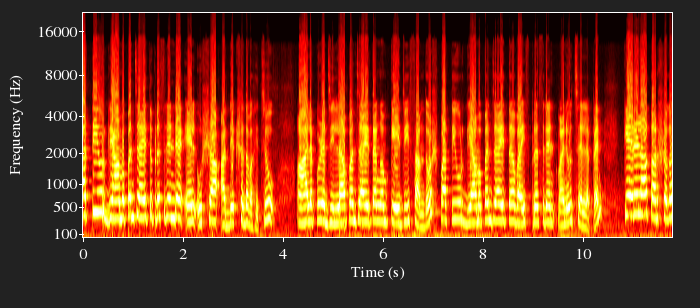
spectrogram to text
പത്തിയൂർ ഗ്രാമപഞ്ചായത്ത് പ്രസിഡന്റ് എൽ ഉഷ അധ്യക്ഷത വഹിച്ചു. ആലപ്പുഴ ജില്ലാ പഞ്ചായത്ത് അംഗം കെ G Santhosh Pathiyoor grama panchayat vice president Manu Chellappan Kerala Karshaka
